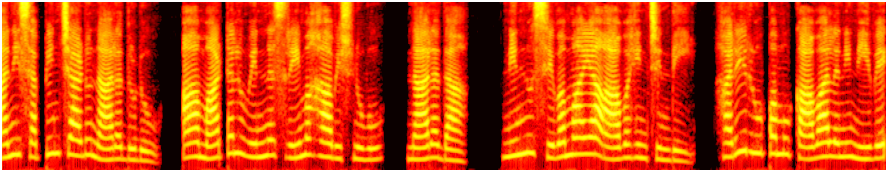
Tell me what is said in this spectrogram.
అని శపించాడు నారదుడు. ఆ మాటలు విన్న శ్రీమహావిష్ణువు నారదా నిన్ను శివమాయ ఆవహించింది. హరి రూపము కావాలని నీవే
